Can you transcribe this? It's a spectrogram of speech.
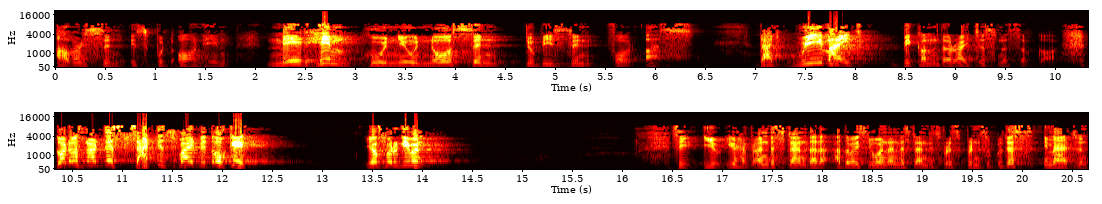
our sin is put on him, made him who knew no sin to be sin for us, that we might become the righteousness of God. God was not just satisfied with, okay, you're forgiven. See, you, you have to understand that, otherwise you won't understand this principle. Just imagine,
